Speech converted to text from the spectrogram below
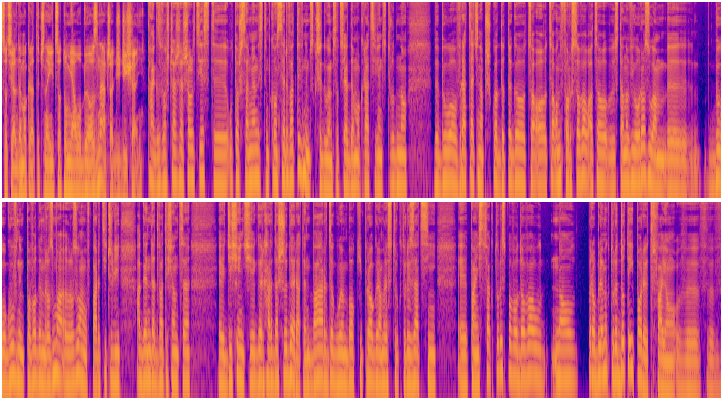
socjaldemokratycznej i co to miałoby oznaczać dzisiaj. Tak, zwłaszcza, że Scholz jest y, utożsamiany z tym konserwatywnym skrzydłem socjaldemokracji, więc trudno by było wracać na przykład do tego, co, co on forsował, a co stanowiło rozłam, y, było głównym powodem rozłamu w partii, czyli agenda 2010 Gerharda Schrödera, ten bardzo głęboki program restrukturyzacji y, państwa, który spowodował no, problemy, które do tej pory trwają w, w, w,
